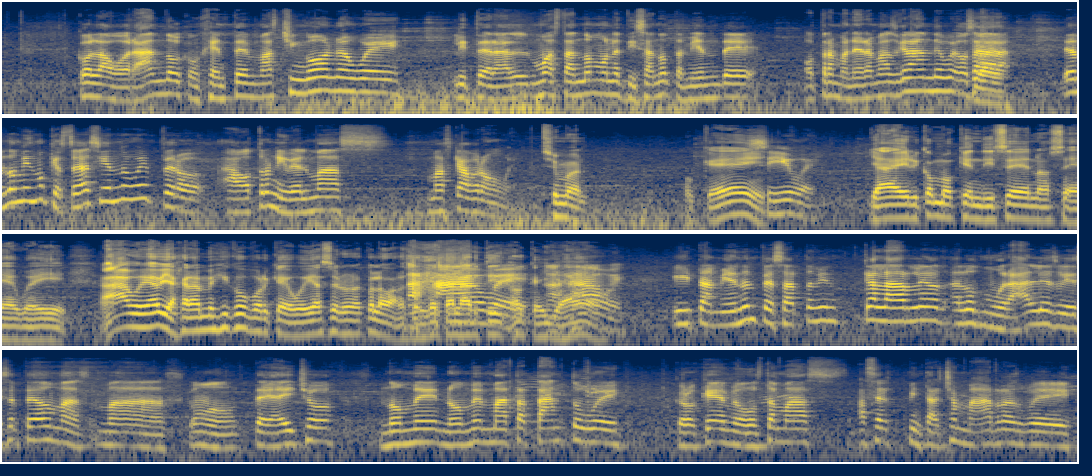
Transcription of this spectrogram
colaborando con gente más chingona, güey. Literal, estando monetizando también de otra manera más grande, güey. O sea, es lo mismo que estoy haciendo, güey, pero a otro nivel más, más cabrón, güey. Simón. Ok. Sí, güey. Ya ir como quien dice, no sé, güey. Ah, voy a viajar a México porque voy a hacer una colaboración con tal Ajá, artista. Ok, Ajá, ya. güey. Y también empezar también calarle a, a los murales, güey. Ese pedo más, más, como te había dicho, no me, no me mata tanto, güey. Creo que me gusta más hacer, pintar chamarras, güey.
